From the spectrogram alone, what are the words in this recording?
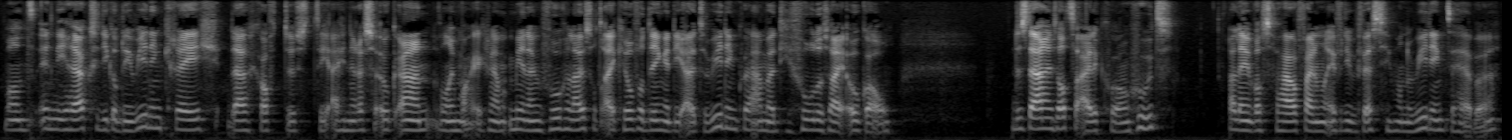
Want in die reactie die ik op die reading kreeg, daar gaf dus die eigenaresse ook aan. Want ik mag echt meer naar mijn gevoel gaan luisteren. Want eigenlijk heel veel dingen die uit de reading kwamen, die voelde zij ook al. Dus daarin zat ze eigenlijk gewoon goed. Alleen was het voor haar fijn om even die bevestiging van de reading te hebben.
